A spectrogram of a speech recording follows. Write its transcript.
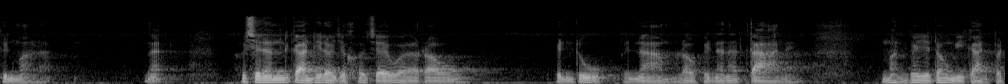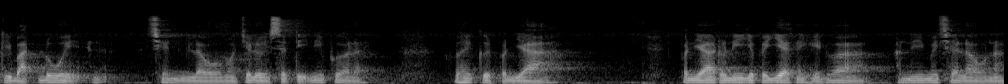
ขึ้นมาแล้วนะเพราะฉะนั้นการที่เราจะเข้าใจว่าเรา เป็นรูปเป็นนาม เราเป็นอนัตตาเนี่ยมันก็จะต้องมีการปฏิบัติด้วยเช่นเรามาเจริญสตินี่เพื่ออะไร เพื่อให้เกิดปัญญา ปัญญาตัวนี้จะไปแยกให้เห็นว่า อันนี้ไม่ใช่เรานะ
